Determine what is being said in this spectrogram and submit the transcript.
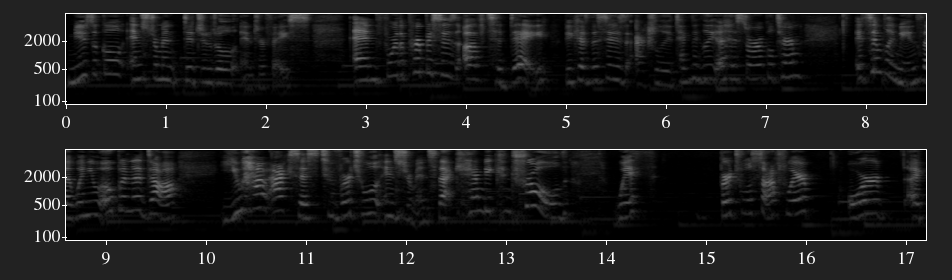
Musical Instrument Digital Interface. And for the purposes of today, because this is actually technically a historical term, it simply means that when you open a DAW, you have access to virtual instruments that can be controlled with virtual software or a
